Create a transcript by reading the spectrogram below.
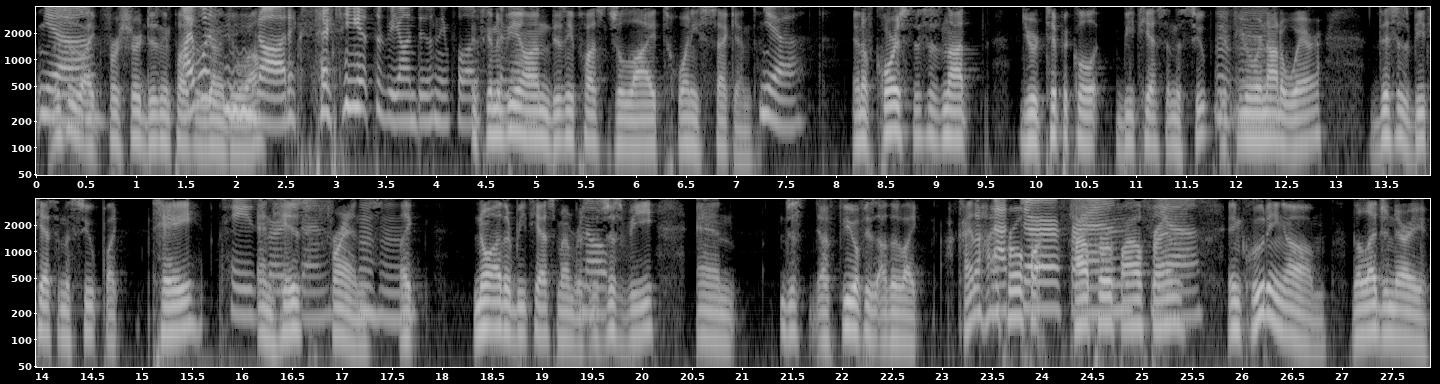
Yeah. This is like for sure Disney Plus I is going to do well. I was not expecting it to be on Disney Plus. it's going to be on Disney Plus July 22nd. Yeah. And of course, this is not your typical BTS in the SOOP. If you were not aware, this is BTS in the SOOP like Tae Tae's and version. his friends. Like no other BTS members. It's just V and just a few of his other like kind of high Actor, profile high profile friends, friends, yeah. including um the legendary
